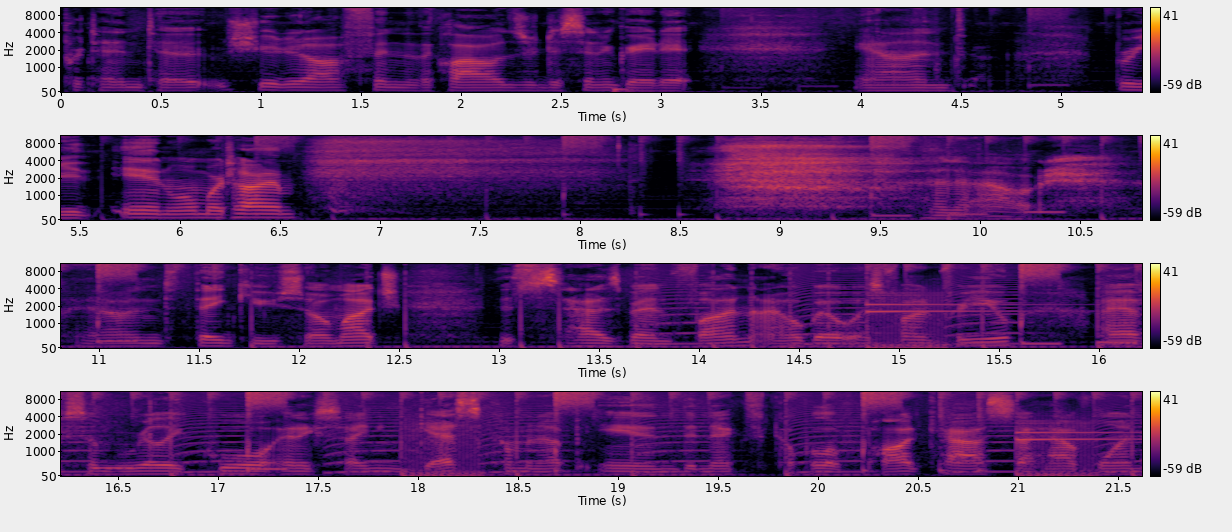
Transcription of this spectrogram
pretend to shoot it off into the clouds or disintegrate it. And breathe in one more time. And out. And thank you so much. This has been fun. I hope it was fun for you. I have some really cool and exciting guests coming up in the next couple of podcasts. I have one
